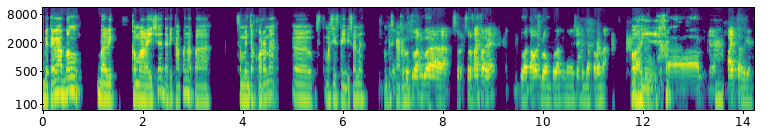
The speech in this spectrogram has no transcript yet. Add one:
BTW abang balik ke Malaysia dari kapan apa semenjak corona eh, masih stay di sana sampai Ya, sekarang? Kebetulan gue survivor ya, dua tahun belum pulang ke Indonesia sejak corona. Oh Waduh, iya. Ya, fighter gitu.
